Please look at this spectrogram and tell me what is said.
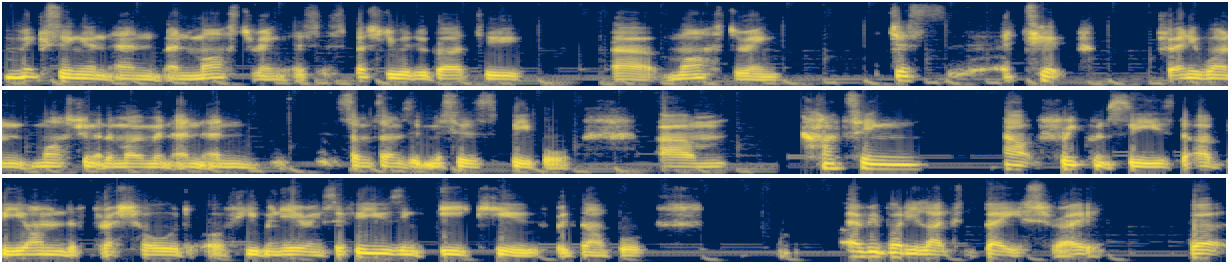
mixing and, and, and mastering, especially with regard to uh, mastering, just a tip for anyone mastering at the moment, and, and sometimes it misses people. Um, cutting out frequencies that are beyond the threshold of human hearing. So if you're using EQ, for example, everybody likes bass, right? But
